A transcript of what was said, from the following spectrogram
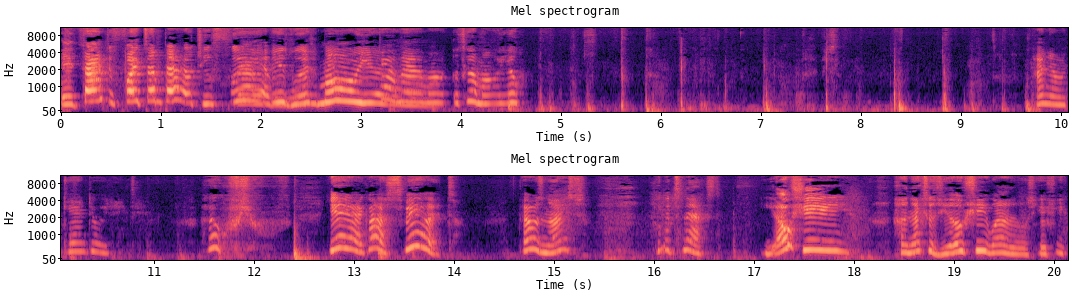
It's time to fight some battle to free He's everyone. with Mario. Come on, Mario. Let's go, Mario. I know I can't do anything. Oh, phew. yeah, I got a spirit. That was nice. What's next? Yoshi. Uh, next is Yoshi. Wow, that was Yoshi.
